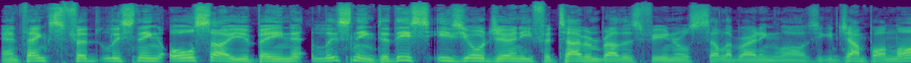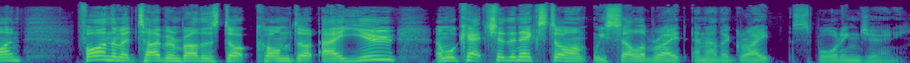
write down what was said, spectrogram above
And thanks for listening. Also, you've been listening to This Is Your Journey for Tobin Brothers Funerals Celebrating Lives. You can jump online, find them at tobinbrothers.com.au, and we'll catch you the next time we celebrate another great sporting journey.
